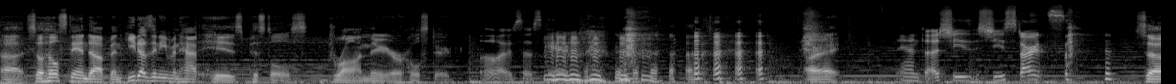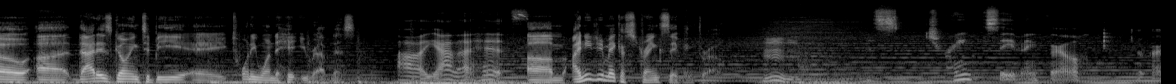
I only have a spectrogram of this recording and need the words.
Uh, so he'll stand up, and he doesn't even have his pistols drawn. They are holstered. Oh, I was so scared. All right. and uh, she she starts. So uh, that is going to be a 21 to hit you, Ravnus. Uh, yeah, that hits. Um, I need you to make a strength saving throw. Hmm. Strength saving throw. Okay.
